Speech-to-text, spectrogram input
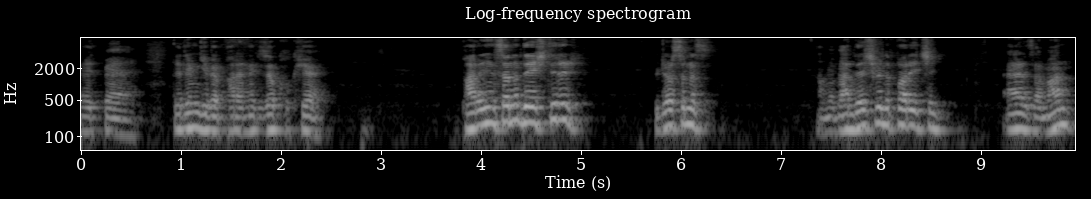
Evet be. Dediğim gibi para ne güzel kokuyor. Para insanı değiştirir. Biliyorsunuz. Ama ben değişmedim para için. Her zaman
